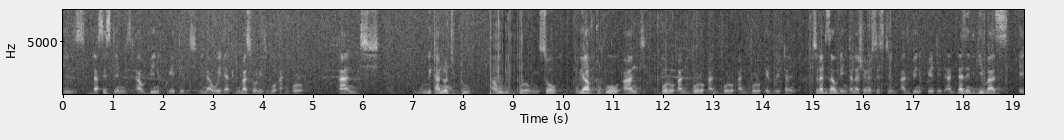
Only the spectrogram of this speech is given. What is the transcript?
is the systems have been created in a way that we must always go and borrow. And we cannot do away with borrowing. So we have to go and borrow and borrow and borrow and borrow every time. So that is how the international system has been created and doesn't give us a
